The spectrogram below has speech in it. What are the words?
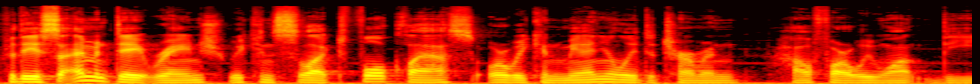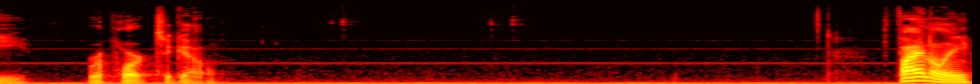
For the assignment date range, we can select full class or we can manually determine how far we want the report to go. Finally,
